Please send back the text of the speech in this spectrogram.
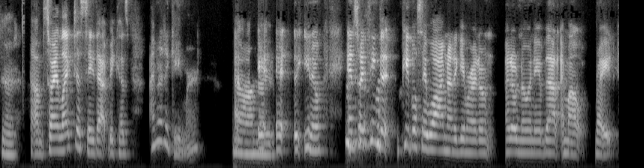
Good. Um, so I like to say that because I'm not a gamer. No, I'm not it, it, you know, and so I think that people say, "Well, I'm not a gamer. I don't, I don't know any of that. I'm out." Right.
